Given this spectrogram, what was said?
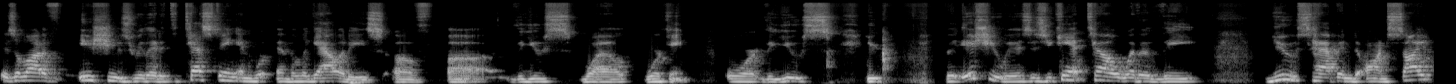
There's a lot of issues related to testing and and the legalities of uh, the use while working or the use. You, the issue is is you can't tell whether the use happened on site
